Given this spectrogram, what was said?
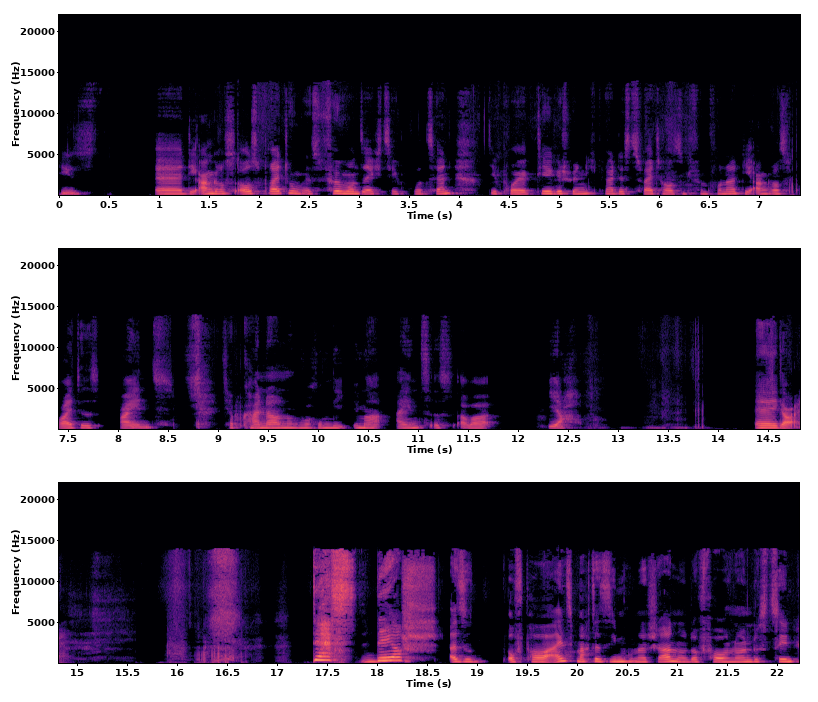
Die ist äh, die Angriffsausbreitung ist 65%. Die Projektilgeschwindigkeit ist 2500. Die Angriffsbreite ist 1. Ich habe keine Ahnung, warum die immer 1 ist, aber ja. Egal. Das, der, also auf Power 1 macht er 700 Schaden und auf Power 9 bis 10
